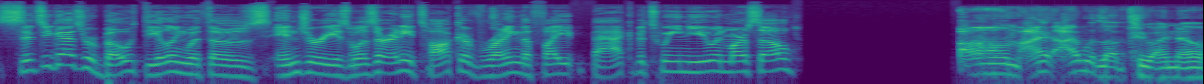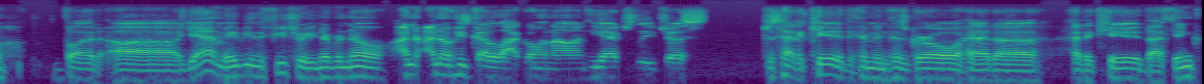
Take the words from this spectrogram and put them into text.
Since you guys were both dealing with those injuries, was there any talk of running the fight back between you and Marcel? Um, I, I would love to, I know. But uh, yeah, maybe in the future, you never know. I, I know he's got a lot going on. He actually just just had a kid. Him and his girl had uh had a kid. I think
